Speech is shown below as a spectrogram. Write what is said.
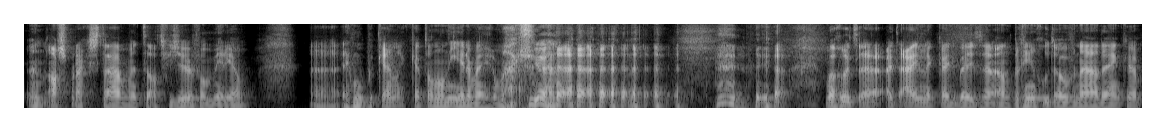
een afspraak staan met de adviseur van Mirjam. Eh, ik moet bekennen, ik heb dat nog niet eerder meegemaakt. Ja. Maar goed, eh, uiteindelijk kan je er beter aan het begin goed over nadenken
